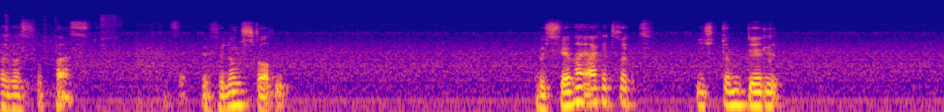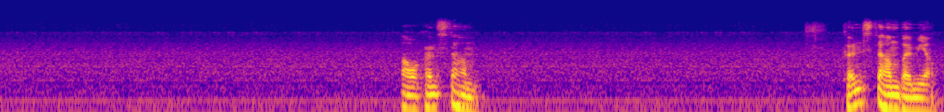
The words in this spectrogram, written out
Also was verpasst. Befüllung starten. Habe ich selber R gedrückt? Ich Dummdödel. Aber kannst du haben. Kannst du haben bei mir.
